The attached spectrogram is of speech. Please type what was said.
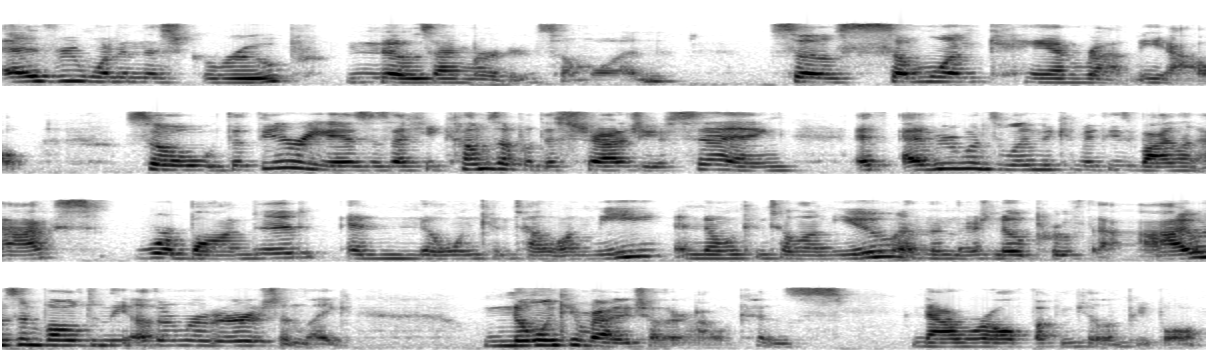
everyone in this group knows I murdered someone, so someone can rat me out. So the theory is is that he comes up with this strategy of saying if everyone's willing to commit these violent acts, we're bonded and no one can tell on me and no one can tell on you and then there's no proof that I was involved in the other murders and like no one can rat each other out cuz now we're all fucking killing people.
